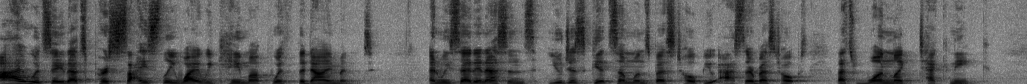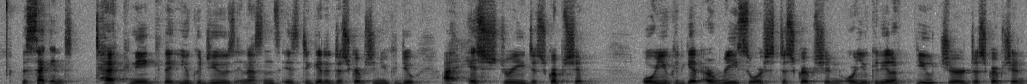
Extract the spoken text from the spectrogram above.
I would say that's precisely why we came up with the diamond. And we said, in essence, you just get someone's best hope. You ask their best hopes. That's one like technique. The second technique that you could use, in essence, is to get a description. You could do a history description, or you could get a resource description, or you could get a future description.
